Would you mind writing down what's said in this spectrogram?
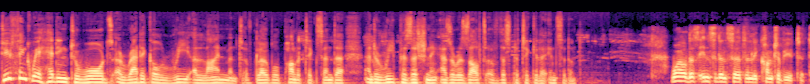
Do you think we're heading towards a radical realignment of global politics and a, and a repositioning as a result of this particular incident? Well, this incident certainly contributed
